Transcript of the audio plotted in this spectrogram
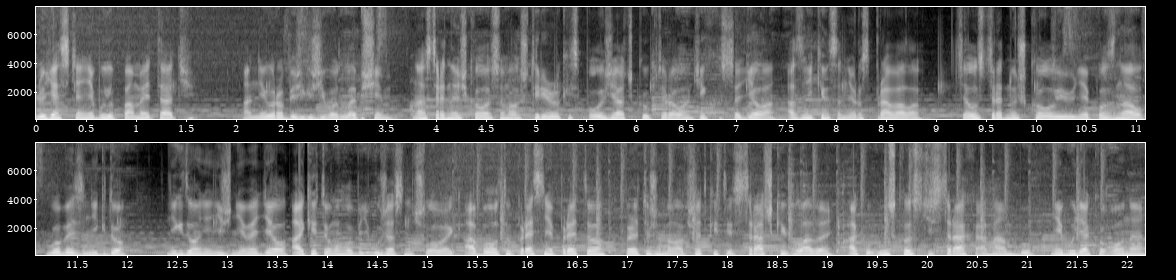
ľudia si ťa nebudú pamätať a neurobíš ich život lepším. Na strednej škole som mal 4 roky spolužiačku, ktorá len ticho sedela a s nikým sa nerozprávala. Celú strednú školu ju nepoznal vôbec nikto Nikto o nej nič nevedel, aj keď to mohol byť úžasný človek. A bolo to presne preto, pretože mala všetky tie stračky v hlave, ako úzkosti, strach a hambu. Nebuď ako ona,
